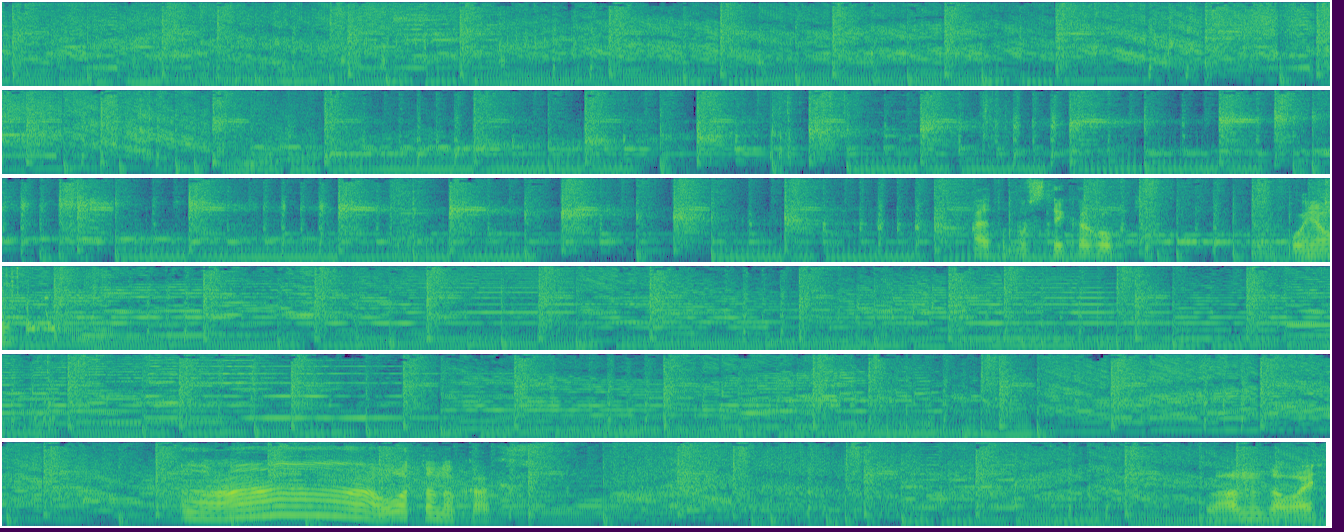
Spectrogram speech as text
А, это пустые коробки. Я понял. Оно как. Ладно, давай.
